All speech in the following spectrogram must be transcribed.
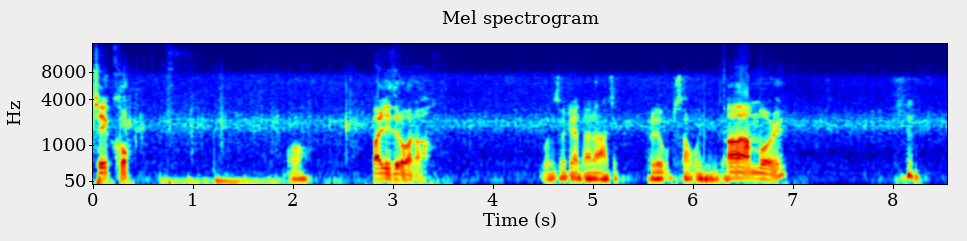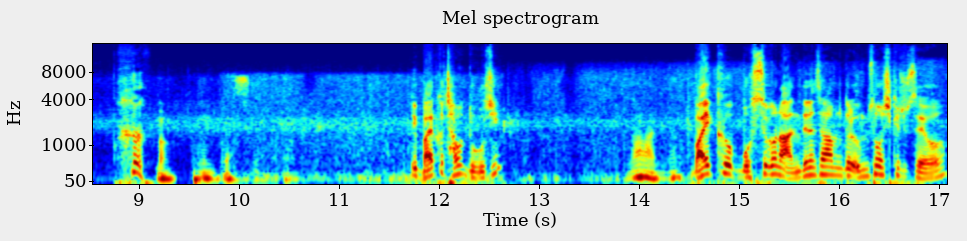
제이콥 뭐, 빨리 들어와라. 뭔 소리야? 나는 아직 별일없어 하고 있는데. 아 안몰. 난 됐어. 이 마이크 작업 누구지? 난 아니야. 마이크 못 쓰거나 안 되는 사람들 음소거 시켜주세요.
